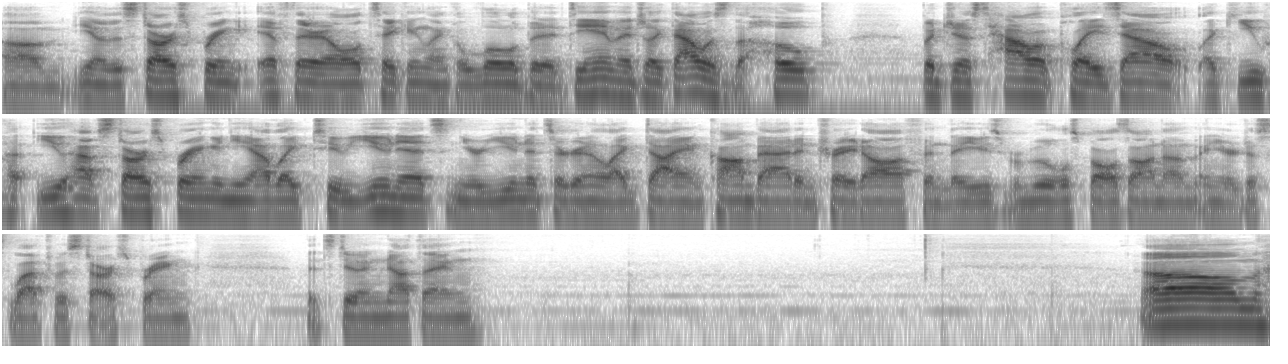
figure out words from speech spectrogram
Um, you know, the Starspring, if they're all taking like a little bit of damage, like that was the hope, but just how it plays out, like you ha- you have Starspring and you have like two units, and your units are gonna like die in combat and trade off, and they use removal spells on them, and you're just left with Starspring that's doing nothing. Um.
